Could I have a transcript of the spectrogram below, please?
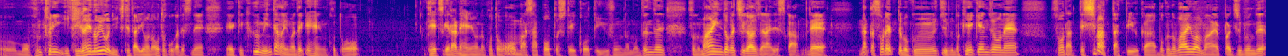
を、もう本当に生きがいのように生きてたような男がですね、えー、結局みんなが今できへんことを、手つけられへんようなことを、まあ、サポートしていこうという風な、もう全然、そのマインドが違うじゃないですか。で、なんかそれって僕、自分の経験上ね、そうなってしまったっていうか、僕の場合はまあやっぱ自分で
